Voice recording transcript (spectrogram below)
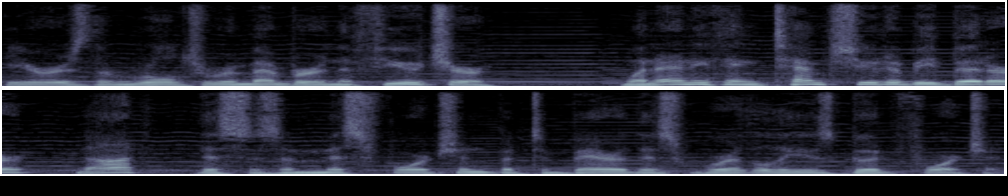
Here is the rule to remember in the future. When anything tempts you to be bitter, not, this is a misfortune, but to bear this worthily is good fortune.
